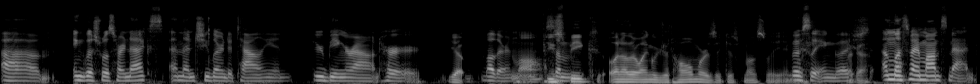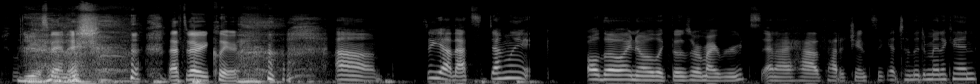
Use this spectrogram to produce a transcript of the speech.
um, English was her next, and then she learned Italian through being around her Yep. mother-in-law. Do you Some- speak another language at home, or is it just mostly English? Mostly English, Okay. unless my mom's mad. She'll Yeah. Spanish. that's very clear. um, so yeah, that's definitely. Although I know like those are my roots, and I have had a chance to get to the Dominican,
